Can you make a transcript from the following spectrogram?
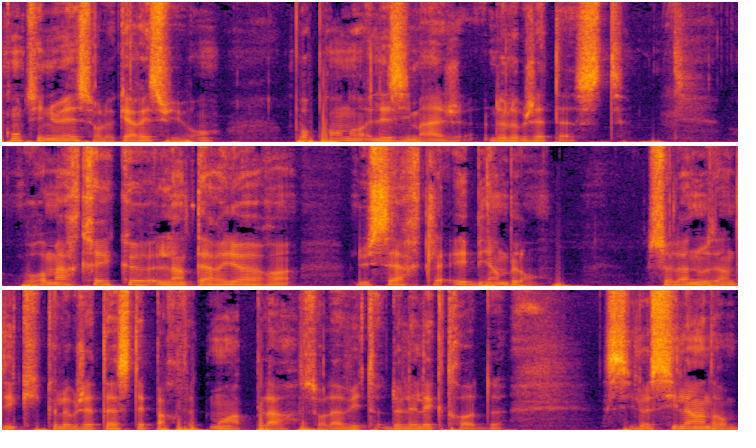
Continuez sur le carré suivant pour prendre les images de l'objet test. Vous remarquerez que l'intérieur du cercle est bien blanc. Cela nous indique que l'objet test est parfaitement à plat sur la vitre de l'électrode. Si le cylindre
